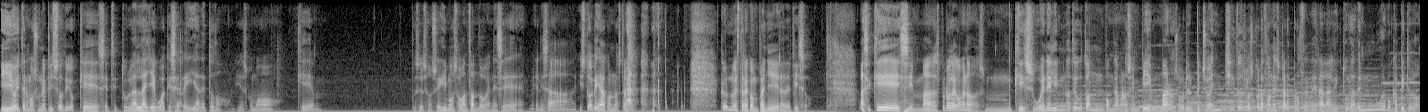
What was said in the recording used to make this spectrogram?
Y hoy tenemos un episodio que se titula La yegua que se reía de todo. Y es como que pues eso, seguimos avanzando en ese en esa historia con nuestra con nuestra compañera de piso. Así que, sin más prolegómenos, mm, que suene el himno teutón, pongámonos en pie, manos sobre el pecho, henchidos los corazones para proceder a la lectura de un nuevo capítulo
